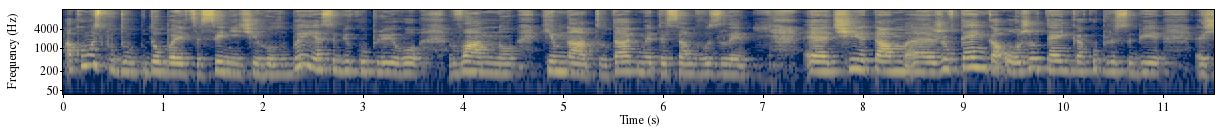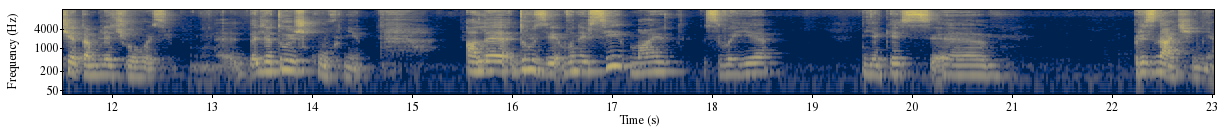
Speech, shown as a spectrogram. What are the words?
а комусь подобається синій чи голубий, я собі куплю його ванну, кімнату, так, мити санвузли. Е, Чи там е, жовтенька, о, жовтенька, куплю собі ще там для чогось, е, для тої ж кухні. Але, друзі, вони всі мають своє якесь е, призначення.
